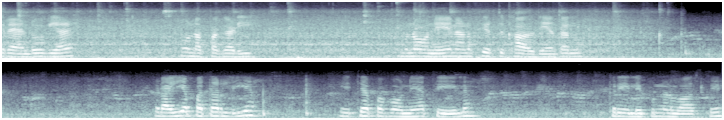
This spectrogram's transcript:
ਗ੍ਰੈਂਡ ਹੋ ਗਿਆ ਹੈ। ਹੁਣ ਆਪਾਂ ਗਾੜੀ ਬਣਾਉਣੇ ਆ, ਇਹਨਾਂ ਨੂੰ ਫਿਰ ਦਿਖਾਲਦੇ ਆ ਤੁਹਾਨੂੰ। ਕੜਾਈ ਆਪਾਂ ਧਰ ਲਈ ਆ। ਇਹ 'ਚ ਆਪਾਂ ਪਾਉਨੇ ਆ ਤੇਲ, ਕਰੇਲੇ ਭੁੰਨਣ ਵਾਸਤੇ।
